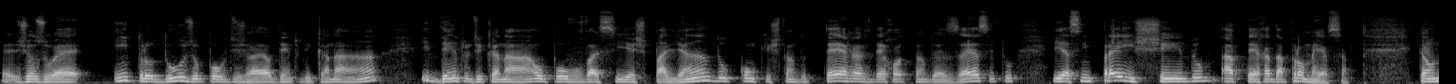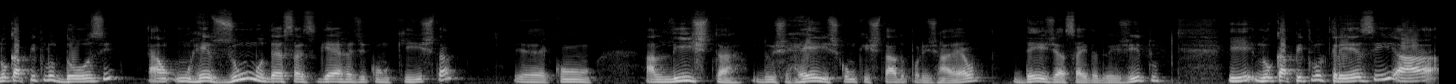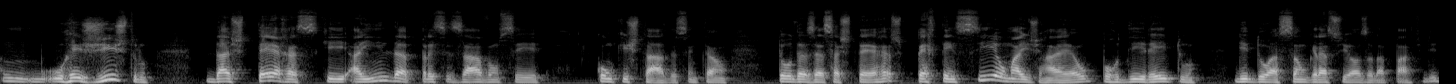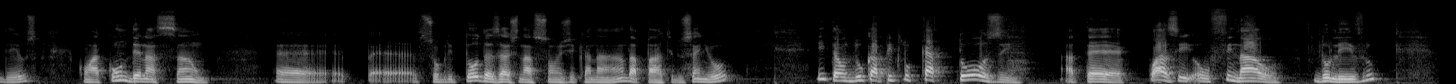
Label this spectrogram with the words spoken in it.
é, Josué introduz o povo de Israel dentro de Canaã e dentro de Canaã o povo vai se espalhando, conquistando terras, derrotando exército e assim preenchendo a terra da promessa. Então, no capítulo 12, há um resumo dessas guerras de conquista, é, com a lista dos reis conquistados por Israel desde a saída do Egito. E no capítulo 13 há um, o registro das terras que ainda precisavam ser conquistadas. Então, todas essas terras pertenciam a Israel por direito de doação graciosa da parte de Deus, com a condenação é, é, sobre todas as nações de Canaã da parte do Senhor. Então, do capítulo 14 até quase o final do livro,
